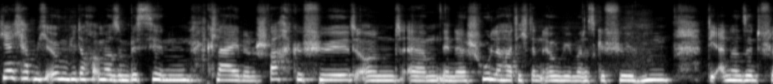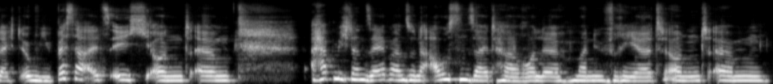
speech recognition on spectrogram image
ja ich habe mich irgendwie doch immer so ein bisschen klein und schwach gefühlt und ähm, in der Schule hatte ich dann irgendwie immer das Gefühl hm, die anderen sind vielleicht irgendwie besser als ich und ähm, habe mich dann selber in so eine Außenseiterrolle manövriert und ähm,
